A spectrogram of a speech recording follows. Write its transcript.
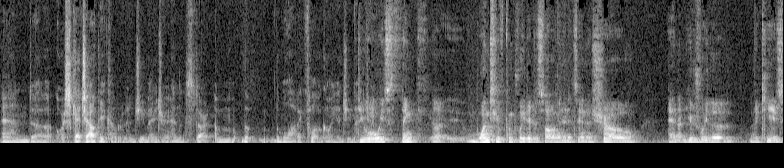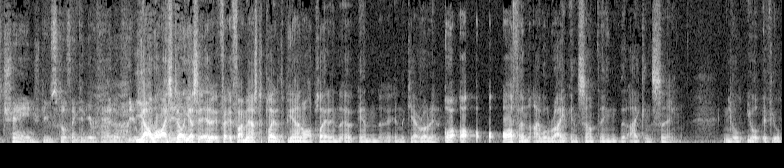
and, uh, or sketch out the accompaniment in G major and then start um, the, the melodic flow going in G major. Do you always think, uh, once you've completed a song and it's in a show, and usually the, the key is changed, do you still think in your head of the Yeah, well, I key? still yes. If, if I'm asked to play it at the piano, I'll play it in uh, in uh, in the key I wrote it in. O- o- often, I will write in something that I can sing. And you'll you'll if you'll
